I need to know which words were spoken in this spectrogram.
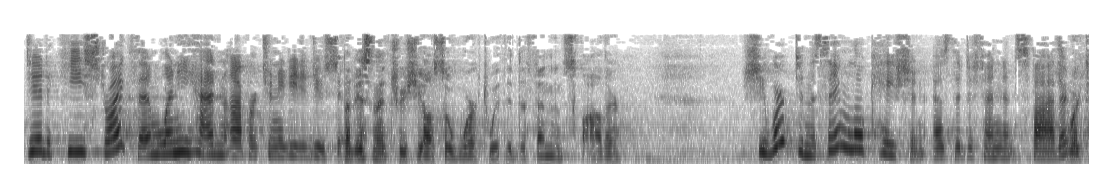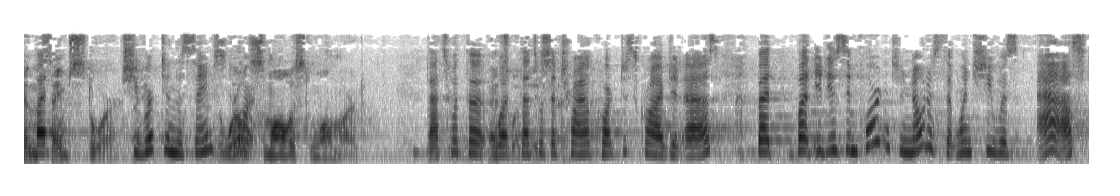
did he strike them when he had an opportunity to do so. But isn't it true she also worked with the defendant's father? She worked in the same location as the defendant's father. She worked in the same store. She right? worked in the same the store. The world's smallest Walmart. That's what the that's what, what, that's what the trial court described it as. But but it is important to notice that when she was asked,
